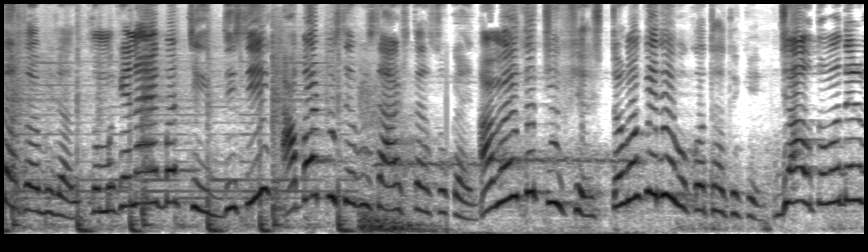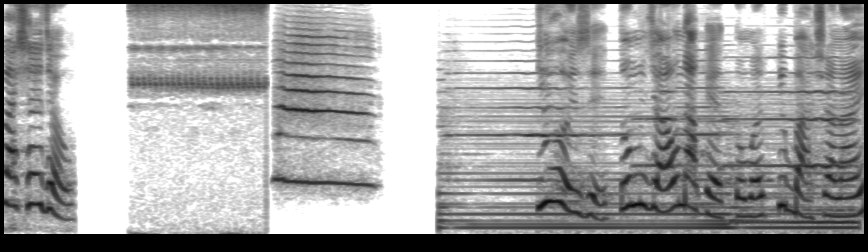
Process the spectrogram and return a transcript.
এই বিড়াল তোমাকে না একবার চিপ দিছি, আবার পিছে পিছে আসতে আসো কেন? আমার তো চিপ শেষ, তোমাকে দেব কোথা থেকে? যাও, তোমাদের বাসায় যাও। কি হয়েছে? তুমি যাও না কেন? তোমার কি বাসা নাই?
